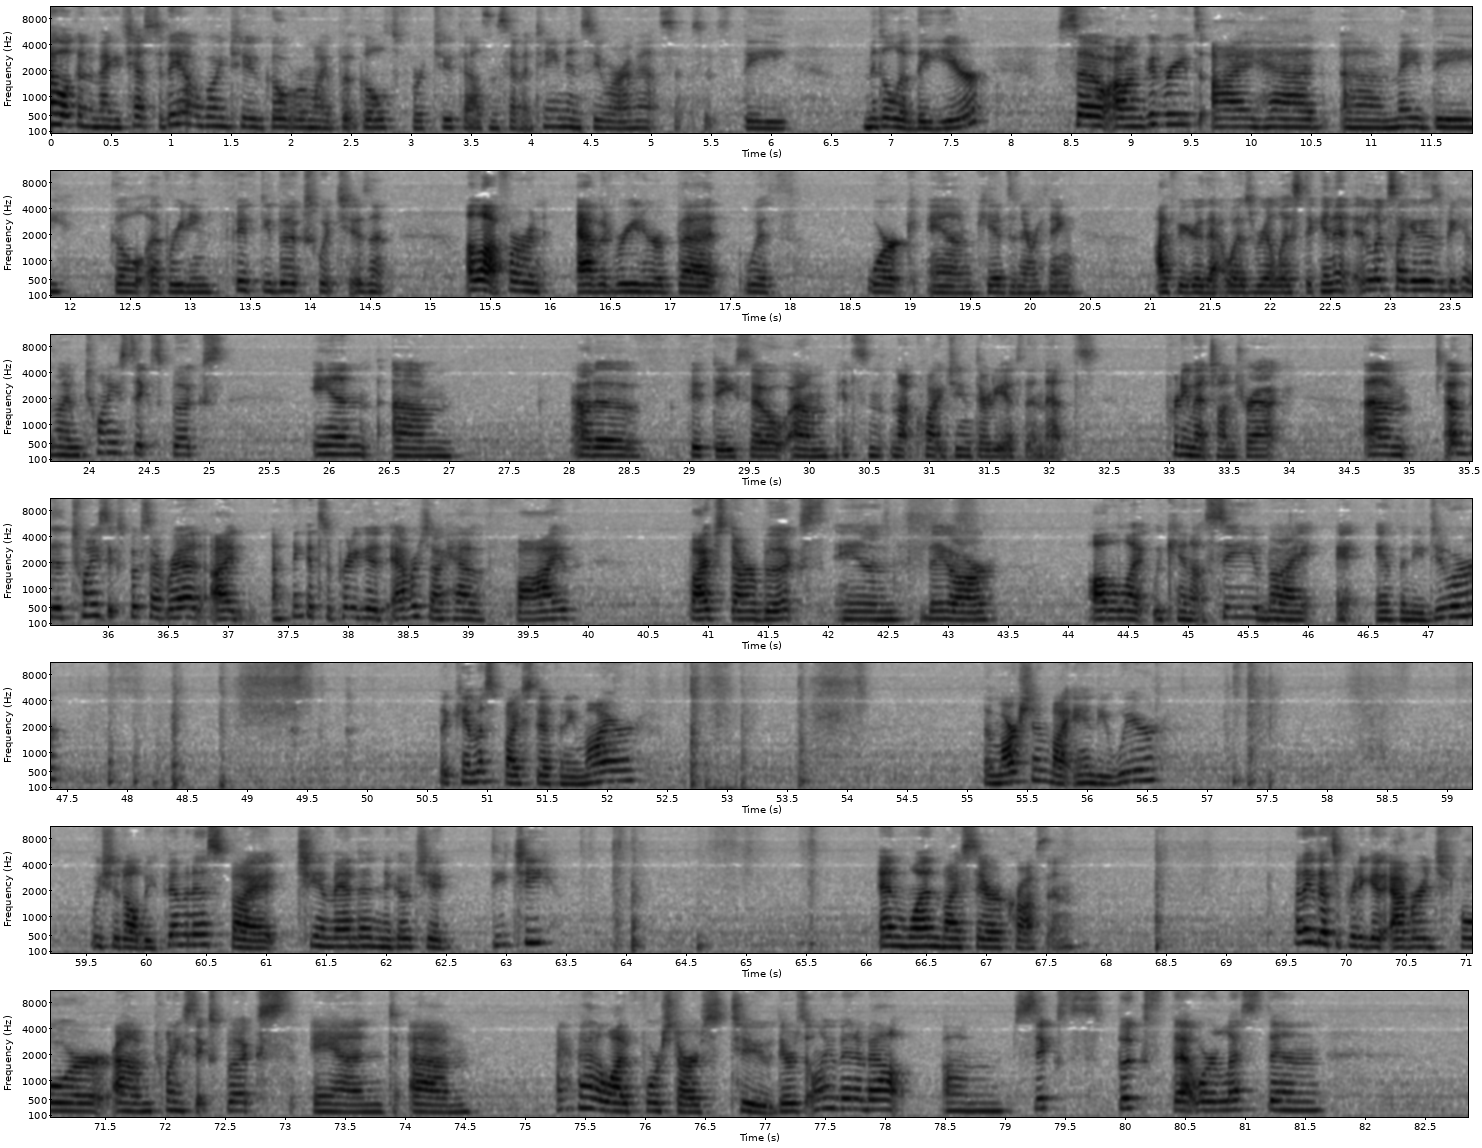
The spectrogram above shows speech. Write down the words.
Hi, welcome to Maggie Chats. Today I'm going to go over my book goals for 2017 and see where I'm at since it's the middle of the year. So on Goodreads, I had uh, made the goal of reading 50 books, which isn't a lot for an avid reader, but with work and kids and everything, I figured that was realistic. And it, it looks like it is because I'm 26 books in um, out of 50, so um, it's not quite June 30th, and that's pretty much on track. Um, of the 26 books I've read, I I think it's a pretty good average. I have five five star books, and they are All the Light We Cannot See by a Anthony Doerr, The Chemist by Stephenie Meyer, The Martian by Andy Weir, We Should All Be Feminists by Chimamanda Ngozi and one by Sarah Crossan. I think that's a pretty good average for um, 26 books, and um, I have had a lot of four stars too. There's only been about um, six books that were less than,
